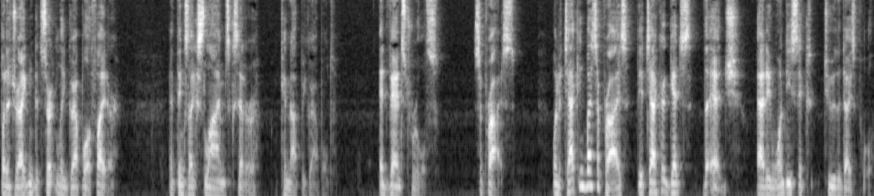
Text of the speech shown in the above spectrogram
But a dragon could certainly grapple a fighter. And things like slimes, etc., cannot be grappled. Advanced rules. Surprise. When attacking by surprise, the attacker gets the edge, adding 1d6 to the dice pool.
